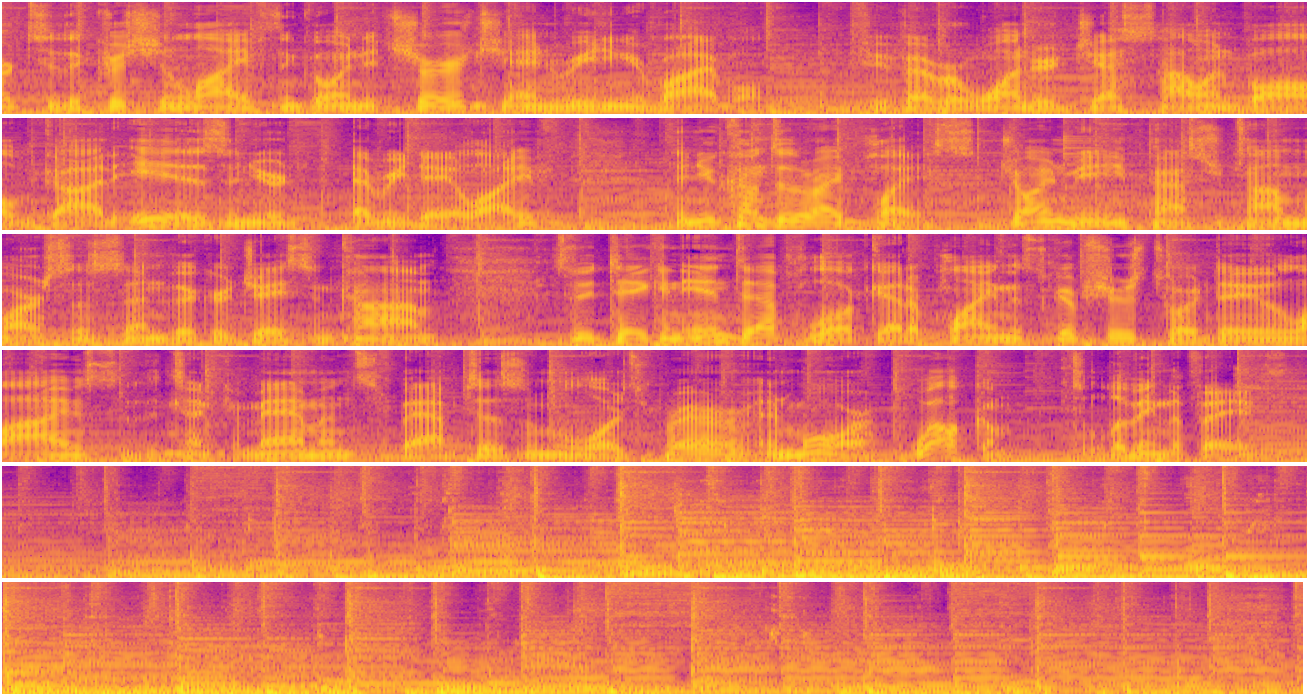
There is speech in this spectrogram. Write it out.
more to the Christian life than going to church and reading your Bible. If you've ever wondered just how involved God is in your everyday life, then you come to the right place. Join me, Pastor Tom Marcis, and Vicar Jason Kohm as we take an in depth look at applying the scriptures to our daily lives, to the Ten Commandments, baptism, the Lord's Prayer, and more. Welcome to Living the Faith.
